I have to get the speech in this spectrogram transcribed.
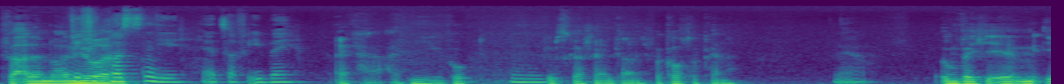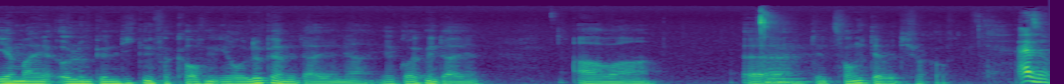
Für alle neuen Wie viel Hörer. kosten die jetzt auf Ebay? Ich habe nie geguckt. Hm. Gibt es wahrscheinlich gar nicht. Verkauft doch keiner. Ja. Irgendwelche eh- ehemaligen Olympioniken verkaufen ihre Olympiamedaillen, ja, ihre Goldmedaillen. Aber äh, Ja. den Zonk, der wird nicht verkauft. Also,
